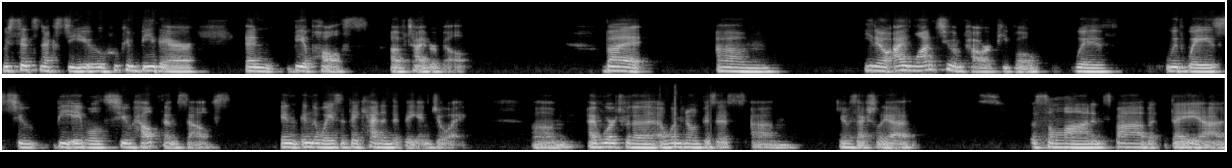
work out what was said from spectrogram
who sits next to you, who can be there and be a pulse of Tiber Built. But um, you know, I want to empower people with with ways to be able to help themselves in, in the ways that they can and that they enjoy. Um, I've worked with a, a women-owned business. Um, it was actually a, a salon and spa, but they uh,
